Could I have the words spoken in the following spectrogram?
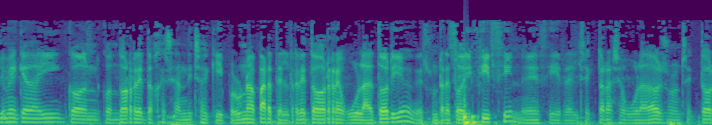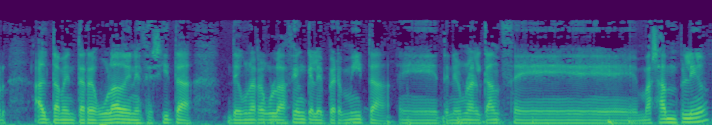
Yo me quedo ahí con, con, dos retos que se han dicho aquí. Por una parte, el reto regulatorio, que es un reto difícil, es decir, el sector asegurador es un sector altamente regulado y necesita de una regulación que le permita eh, tener un alcance más amplio,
